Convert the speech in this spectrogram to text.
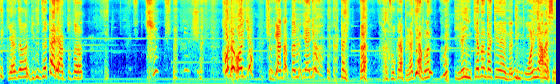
તે ઘેર જવાનું કીધું જતા રહ્યા તો તરત. કોને હોય શું કહેતા તમે? કહેજો. એ ઘટાઈ. હા છોકરા ભેળા થયા આપણને તીરે એમ કહેતા હતા કે નદીમાં પાણી આવે છે.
